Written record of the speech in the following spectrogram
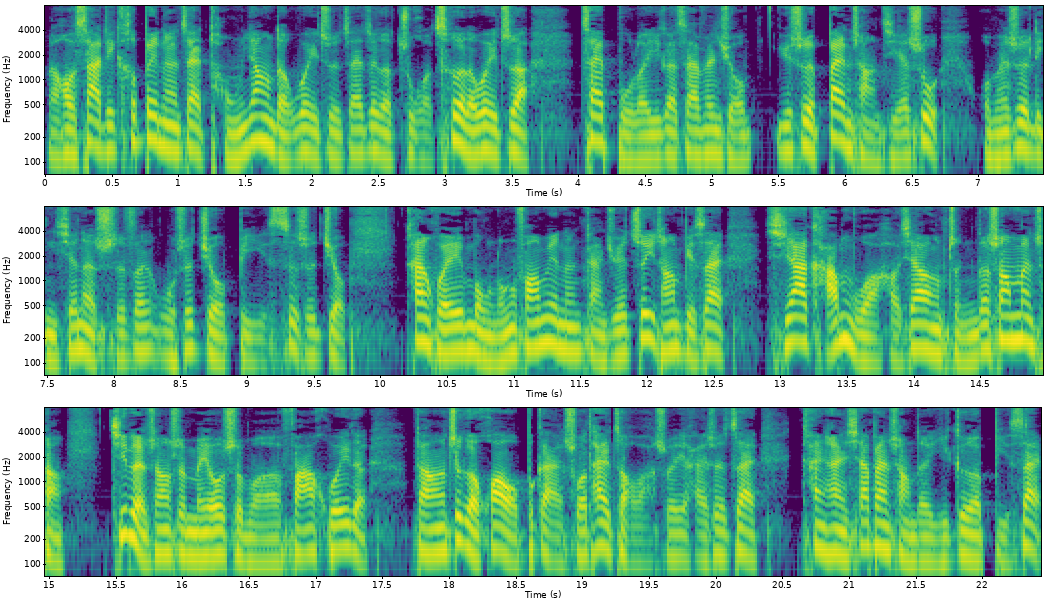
然后萨迪克贝呢，在同样的位置，在这个左侧的位置啊，再补了一个三分球。于是半场结束，我们是领先了十分，五十九比四十九。看回猛龙方面呢，感觉这一场比赛，西亚卡姆啊，好像整个上半场基本上是没有什么发挥的。当然，这个话我不敢说太早啊，所以还是再看看下半场的一个比赛。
